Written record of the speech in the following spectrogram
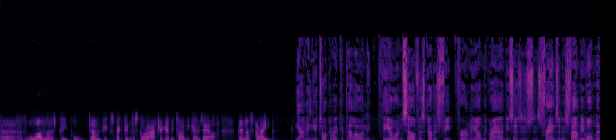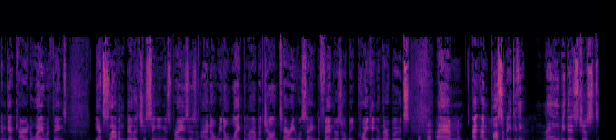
Uh, as long as people don't expect him to score a hat trick every time he goes out, then that's great. Yeah, I mean, you talk about Capello, and Theo himself has got his feet firmly on the ground. He says his, his friends and his family won't let him get carried away with things. Yet Slaven Bilic is singing his praises. I know we don't like the man, but John Terry was saying defenders will be quaking in their boots. Um, and, and, possibly, do you think maybe there's just.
